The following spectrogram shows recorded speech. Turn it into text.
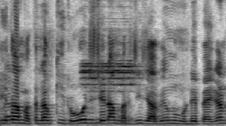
ਇਹਦਾ ਮਤਲਬ ਕਿ ਰੋਜ਼ ਜਿਹੜਾ ਮਰਜ਼ੀ ਜਾਵੇ ਉਹਨੂੰ ਮੁੰਡੇ ਪੈ ਜਾਣ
